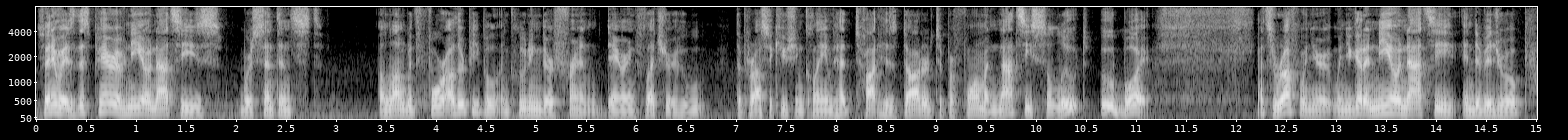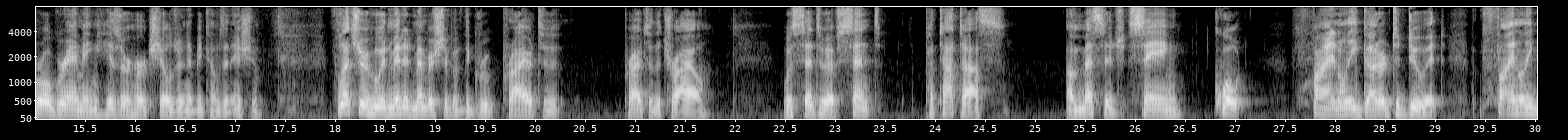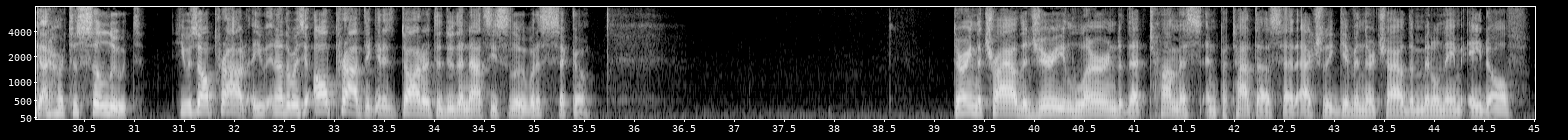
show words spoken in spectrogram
So, anyways, this pair of neo Nazis were sentenced along with four other people, including their friend, Darren Fletcher, who the prosecution claimed had taught his daughter to perform a Nazi salute. Ooh, boy. That's rough when you're when you got a neo-Nazi individual programming his or her children. It becomes an issue. Fletcher, who admitted membership of the group prior to prior to the trial, was said to have sent Patatas a message saying, quote, finally got her to do it. Finally got her to salute. He was all proud. In other words, all proud to get his daughter to do the Nazi salute. What a sicko. During the trial, the jury learned that Thomas and Patatas had actually given their child the middle name Adolf.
